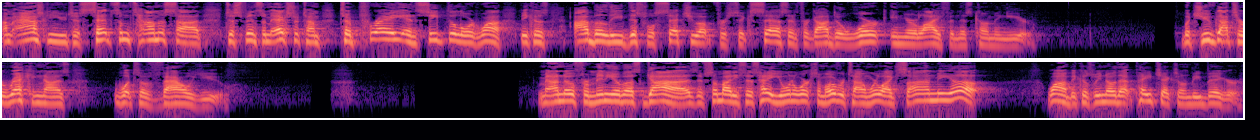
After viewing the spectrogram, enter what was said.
I'm asking you to set some time aside, to spend some extra time to pray and seek the Lord. Why? Because I believe this will set you up for success and for God to work in your life in this coming year. But you've got to recognize what's of value. I mean, I know for many of us guys, if somebody says, hey, you want to work some overtime, we're like, sign me up. Why? Because we know that paycheck's going to be bigger.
